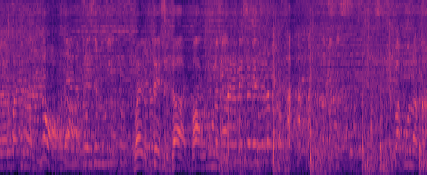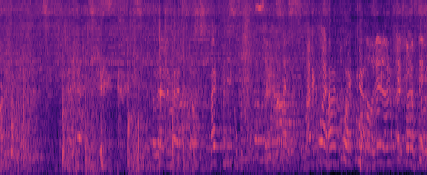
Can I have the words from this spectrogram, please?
L'ha rubata da. No. L'ha presa lui. Ma è lo stesso, dai, vai, una Ma l'ha messa dentro la mia. Babbo Natale. Va bene, maestro. Vai, ti prendi coppa tu. Anche questo. Ma la tua, è tua. No, lei è lo stesso, è lo stesso.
